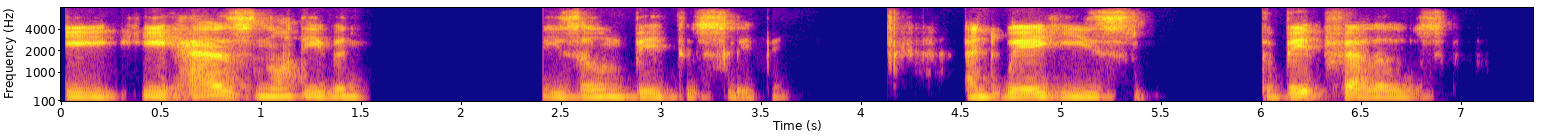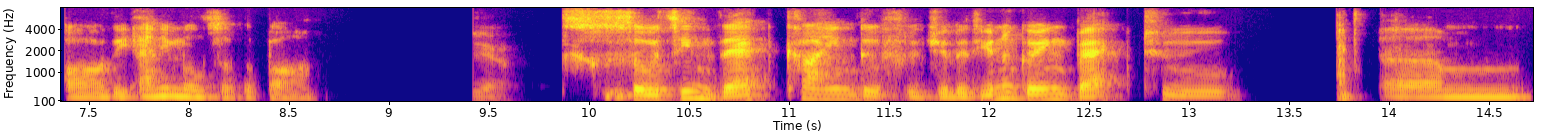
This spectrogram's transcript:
he he has not even his own bed to sleep in, and where he's the bedfellows are the animals of the barn. Yeah. So it's in that kind of fragility. You know, going back to um,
